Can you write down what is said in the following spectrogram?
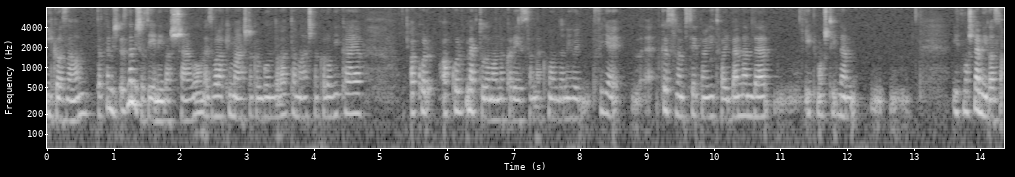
igazam, tehát nem is, ez nem is az én igazságom, ez valaki másnak a gondolata, másnak a logikája, akkor, akkor meg tudom annak a részemnek mondani, hogy figyelj, köszönöm szépen, hogy itt vagy bennem, de itt most így nem, itt most nem igaz,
